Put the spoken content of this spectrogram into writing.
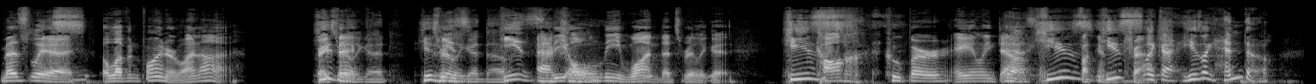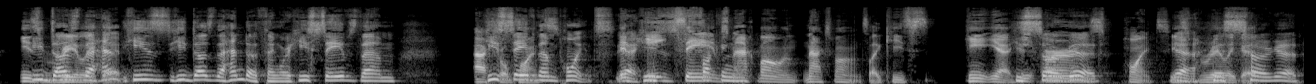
Meslier, eleven pointer. Why not? Great He's pick. really good. He's, really good though. He's the only one that's really good. He's Koch, Cooper, Ayling, yeah. Dallas. He's he's trash. like a he's like Hendo. He's he does really the hen, he's he does the Hendo thing where he saves them. Actual he saved points. them points. Yeah, he he's saves fucking. Max Bones. Max Bones. Like he's he yeah he He's so earns good. points. He's yeah, really he's good. so good.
